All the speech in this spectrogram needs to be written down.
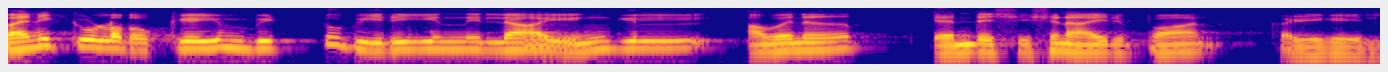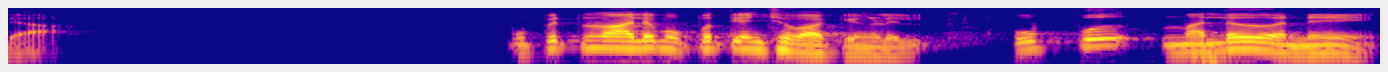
തനിക്കുള്ളതൊക്കെയും വിട്ടുപിരിയുന്നില്ല എങ്കിൽ അവന് എന്റെ ശിഷ്യനായിരിക്കാൻ കഴിയുകയില്ല. മുപ്പത്തിനാല് മുപ്പത്തിയഞ്ച് വാക്യങ്ങളിൽ ഉപ്പ് നല്ലത് തന്നെ.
